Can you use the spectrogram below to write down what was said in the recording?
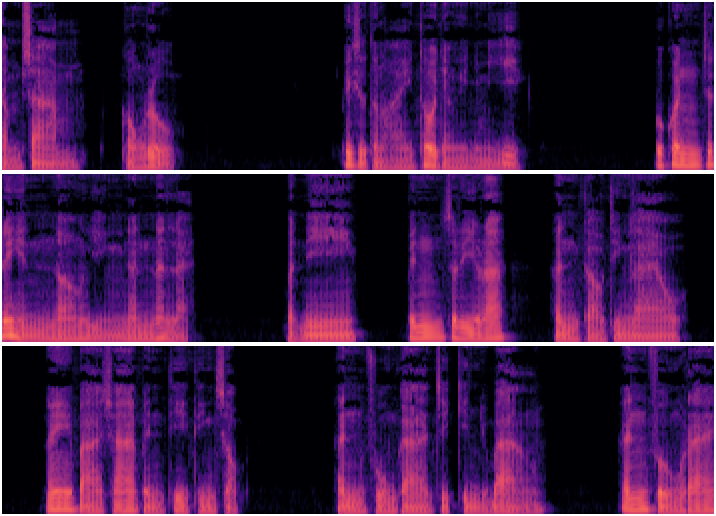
ต่ำสามของรูปภิกษุทั้งหลายโทษอย่างอื่นยังมีอีก บุคคลจะได้เห็นน้องหญิงนั้นนั่นแหละ บัดนี้ เป็นสรีระอันเขาจริงแล้ว ในป่าช้าเป็นที่ทิ้งศพ อันฝูงกาจิกกินอยู่บ้าง อันฝูงแร้ง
